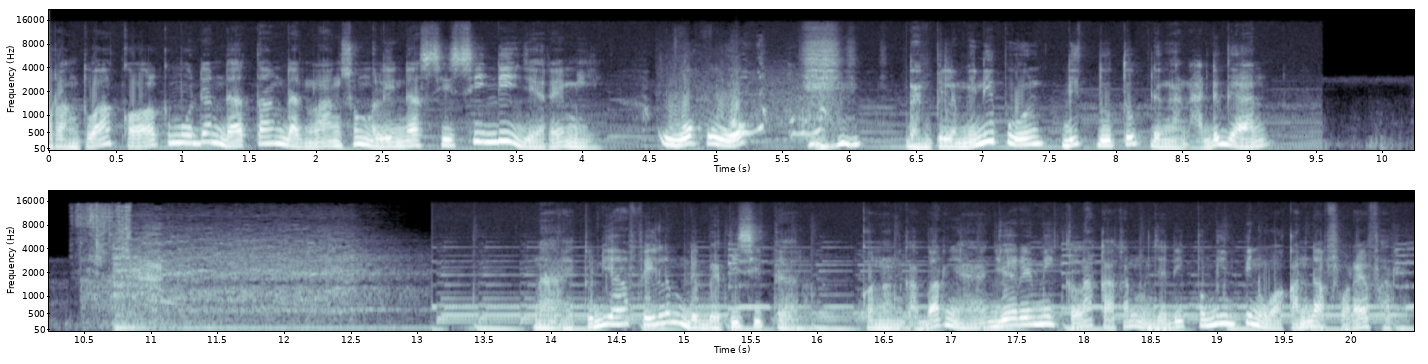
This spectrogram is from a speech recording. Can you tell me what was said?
Orang tua Cole kemudian datang dan langsung melindas si Cindy Jeremy. Wok wok. dan film ini pun ditutup dengan adegan Nah, itu dia film The Babysitter. Konon kabarnya, Jeremy kelak akan menjadi pemimpin Wakanda Forever.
